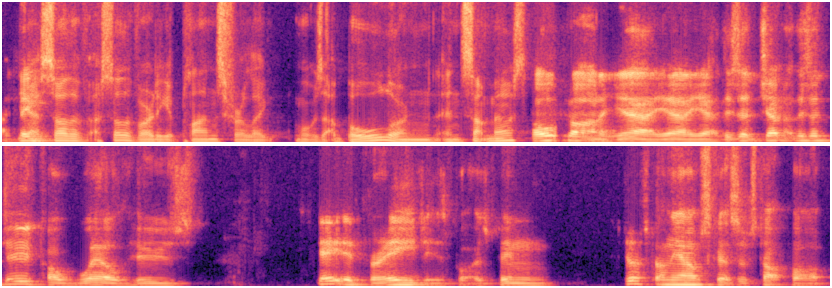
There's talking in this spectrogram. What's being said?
I think yeah, I saw they've I saw they've already got plans for like what was it, a bowl or and, and something else? Bowl corner, yeah, yeah, yeah. There's a gen- there's a dude called Will who's skated for ages, but has been just on the outskirts of Stockport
